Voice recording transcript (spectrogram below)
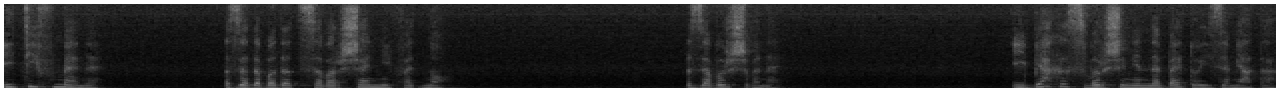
и ти в мене – за да бъдат съвършени в едно. Завършване И бяха свършени небето и земята,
